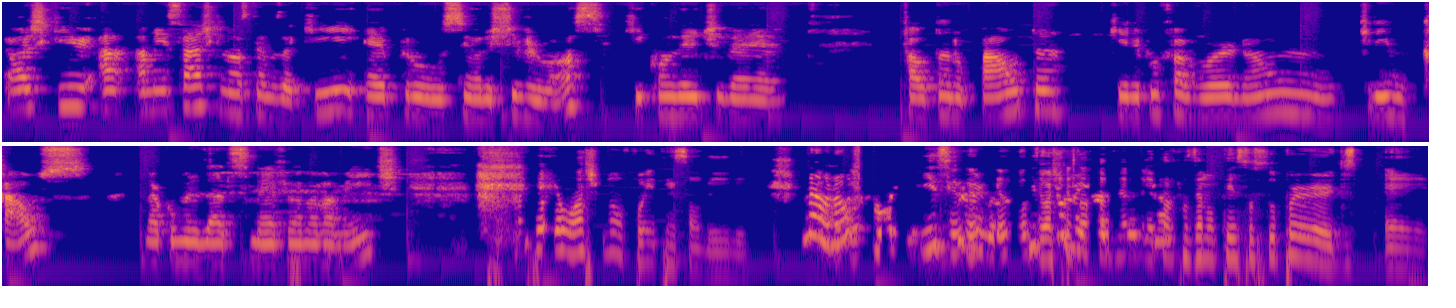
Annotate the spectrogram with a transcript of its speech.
eu acho que a, a mensagem que nós temos aqui é pro senhor Steve Ross, que quando ele tiver faltando pauta, que ele, por favor, não crie um caos na comunidade cinéfila novamente. eu, eu acho que não foi a intenção dele. Não, não foi. Isso Eu, eu, eu, eu, eu acho que ele eu tá, fazendo, ele tá fazendo um texto super é,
